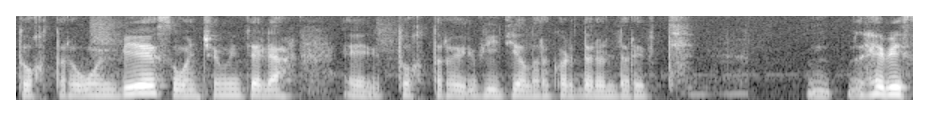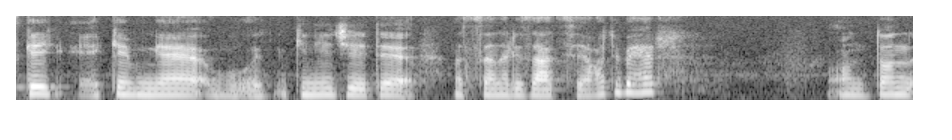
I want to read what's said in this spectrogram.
тохтары 15-10 минуттелах тохтары видеолары көрдөрөлдөр бит хебеске кемге кини жете национализацияга түбәр Онтон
